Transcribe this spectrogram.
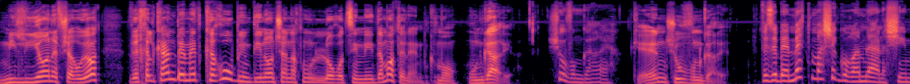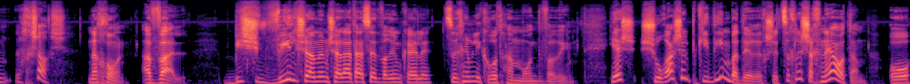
מיליון אפשרויות, וחלקן באמת קרו במדינות שאנחנו לא רוצים להידמות אליהן, כמו הונגריה. שוב הונגריה. כן, שוב הונגריה. וזה באמת מה שגורם לאנשים לחשוש. נכון, אבל בשביל שהממשלה תעשה דברים כאלה, צריכים לקרות המון דברים. יש שורה של פקידים בדרך שצריך לשכנע אותם, או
